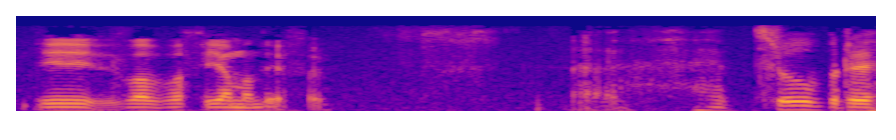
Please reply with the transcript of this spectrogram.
Det är, var, varför gör man det för? Eh, jag tror, jag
